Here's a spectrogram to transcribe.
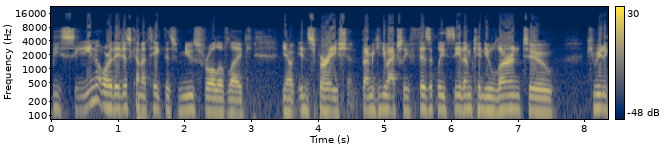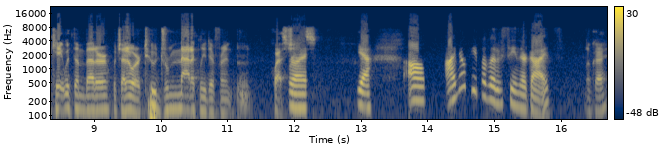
be seen, or they just kind of take this muse role of like, you know, inspiration? But I mean, can you actually physically see them? Can you learn to communicate with them better? Which I know are two dramatically different questions. Right. Yeah, um, I know people that have seen their guides. Okay.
